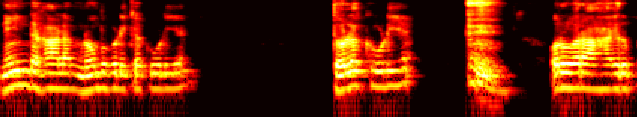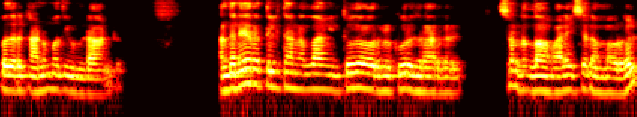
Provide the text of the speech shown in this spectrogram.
நீண்ட காலம் நோன்பு பிடிக்கக்கூடிய தொழக்கூடிய ஒருவராக இருப்பதற்கு அனுமதி உண்டாண்டு. அந்த நேரத்தில் தான் அல்லாவின் தூதர் அவர்கள் கூறுகிறார்கள் ஸல்லல்லாஹு அலைசலம் அவர்கள்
